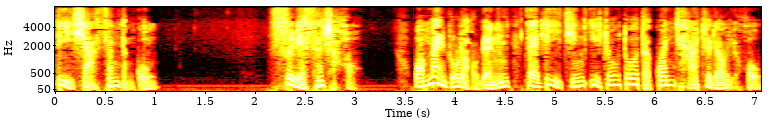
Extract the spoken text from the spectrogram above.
立下三等功。四月三十号，王曼如老人在历经一周多的观察治疗以后，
